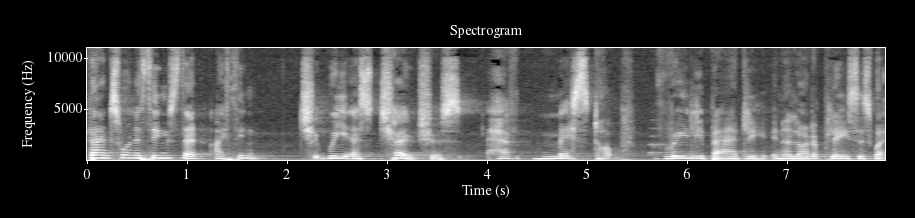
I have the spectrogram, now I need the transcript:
that's one of the things that I think ch- we as churches have messed up really badly in a lot of places where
